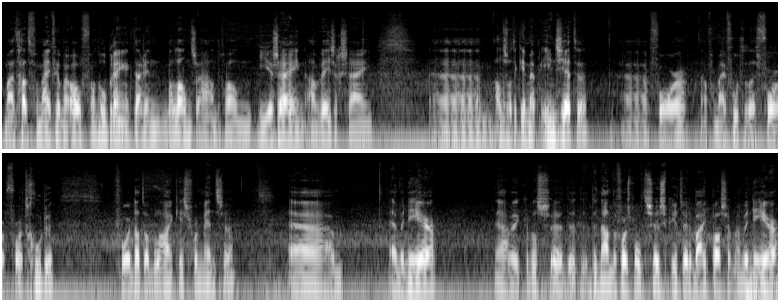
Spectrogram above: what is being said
Maar het gaat voor mij veel meer over van hoe breng ik daarin balans aan. Van hier zijn, aanwezig zijn. eh, alles wat ik in me heb inzetten. eh, voor, nou, voor mij voelt het als voor, voor het goede. Voor dat wat belangrijk is voor mensen. Ehm, en wanneer, ja, ik heb eens, eh, de, de, de naam daarvoor is bijvoorbeeld eh, spirituele bypass. zeg Maar wanneer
